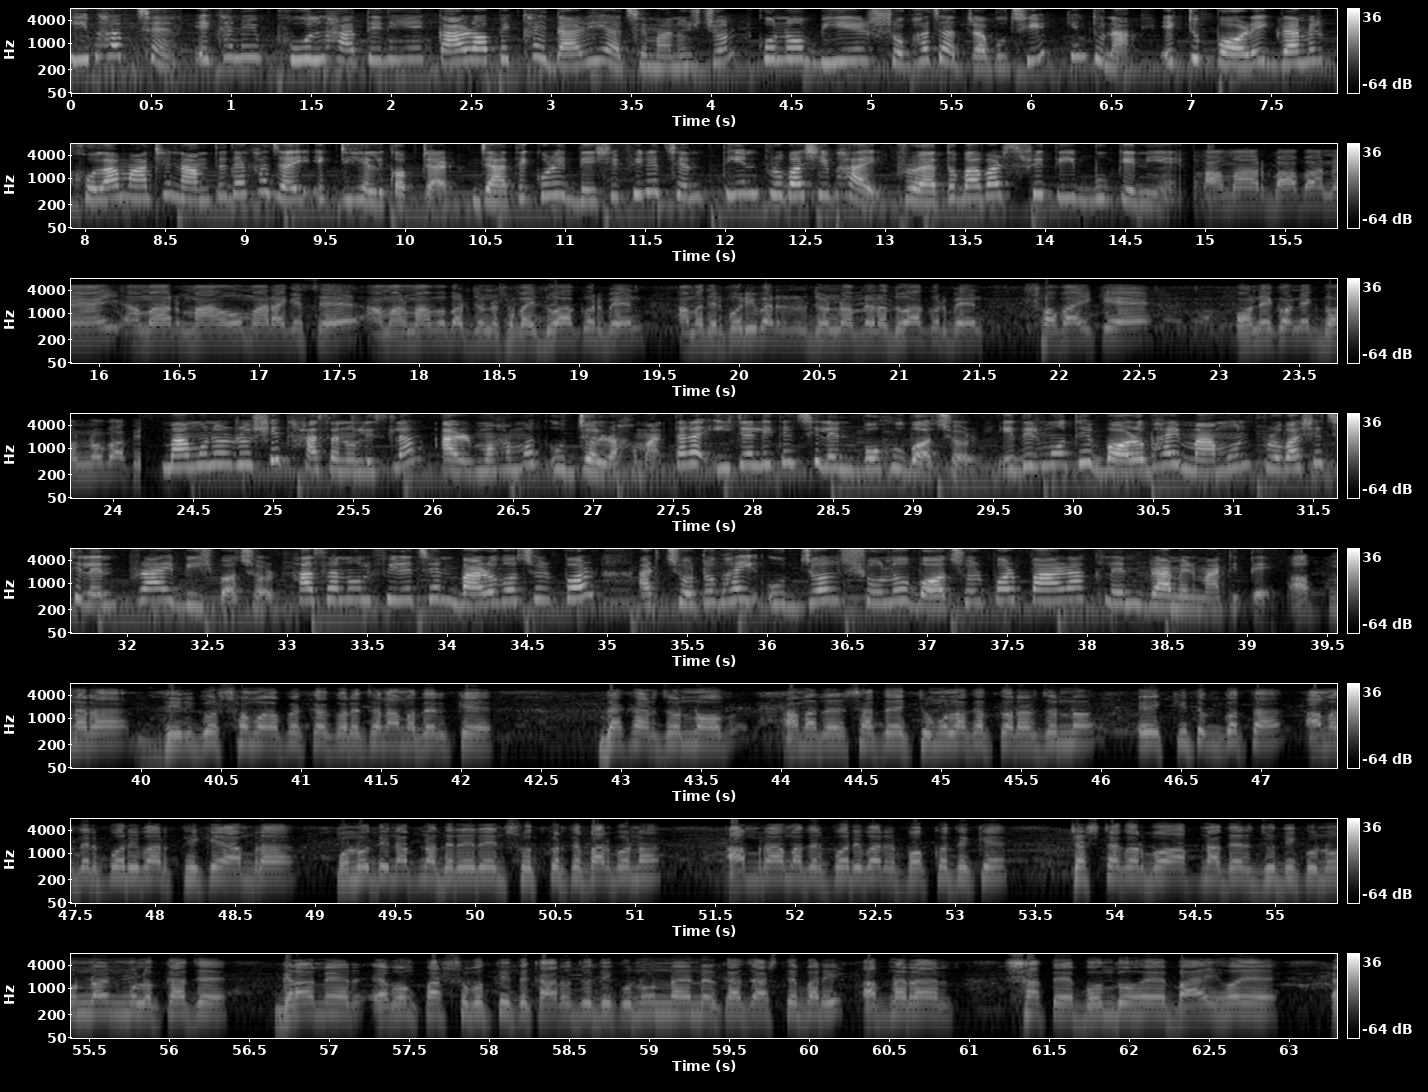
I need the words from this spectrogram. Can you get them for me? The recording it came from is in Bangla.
কি ভাবছেন? এখানে ফুল হাতে নিয়ে কার অপেক্ষায় দাঁড়িয়ে আছে মানুষজন? কোনো বিয়ের শোভাযাত্রা বুঝি? কিন্তু না, একটু পরে গ্রামের খোলা মাঠে নামতে দেখা যায় একটি হেলিকপ্টার, যাতে করে দেশে ফিরেছেন তিন প্রবাসী ভাই, প্রয়াত বাবার স্মৃতি বুকে নিয়ে। আমার বাবা নাই, আমার মাও মারা গেছে, আমার মা বাবার জন্য সবাই দোয়া করবেন, আমাদের পরিবারের জন্য আপনারা দোয়া করবেন, সবাইকে অনেক অনেক ধন্যবাদ। মামুনুর রশিদ, হাসানুল ইসলাম আর মোহাম্মদ উজ্জ্বল রহমান। তারা ইটালিতে ছিলেন বহু বছর। এদের মধ্যে বড় ভাই মামুন প্রবাসে ছিলেন প্রায় ২০ বছর। হাসানুল ফিরেছেন বারো বছর পর আর ছোট ভাই উজ্জ্বল ষোলো বছর পর পা রাখলেন গ্রামের মাটিতে। আপনারা দীর্ঘ সময় অপেক্ষা করেছেন আমাদেরকে দেখার জন্য, আমাদের সাথে একটু মোলাকাত করার জন্য। এই কৃতজ্ঞতা আমাদের পরিবার থেকে আমরা কোনোদিন আপনাদের এই ঋণ শোধ করতে পারব না। আমরা আমাদের পরিবারের পক্ষ থেকে চেষ্টা করব আপনাদের যদি কোনো উন্নয়নমূলক কাজে গ্রামের এবং পার্শ্ববর্তীতে কারও যদি কোনো উন্নয়নের কাজে আসতে পারি, আপনারা সাথে বন্ধু হয়ে ভাই হয়ে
